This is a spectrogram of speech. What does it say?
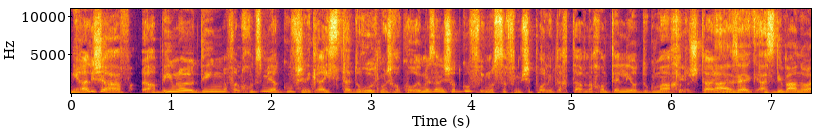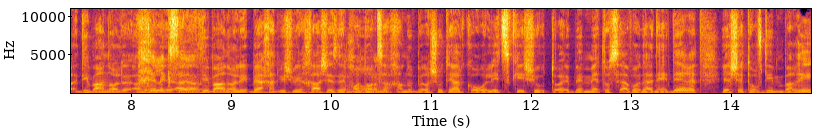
נראה לי שרבים לא יודעים, אבל חוץ מהגוף שנקרא הסתדרות, כמו שאנחנו קוראים לזה, יש עוד גופים נוספים שפועלים תחתיו, נכון? תן לי עוד דוגמה אחת או שתיים. אז, אז דיברנו, דיברנו על, חלק על, זה- דיברנו על ביחד בשבילך, שזה נכון. מועדון צרכנות בראשות אייל קורוליצקי, שהוא באמת עושה עבודה נהדרת, יש את עובדים בריא,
